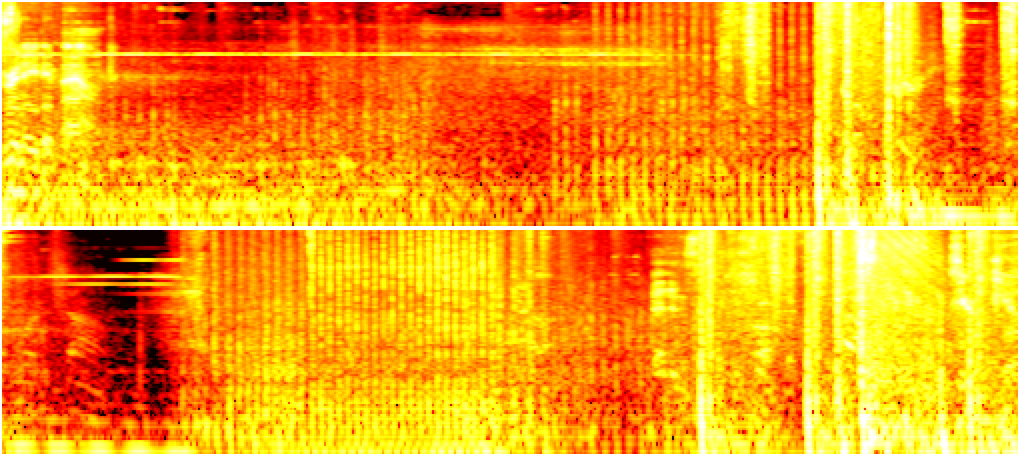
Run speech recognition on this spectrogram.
Grenade inbound. Zero kill.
